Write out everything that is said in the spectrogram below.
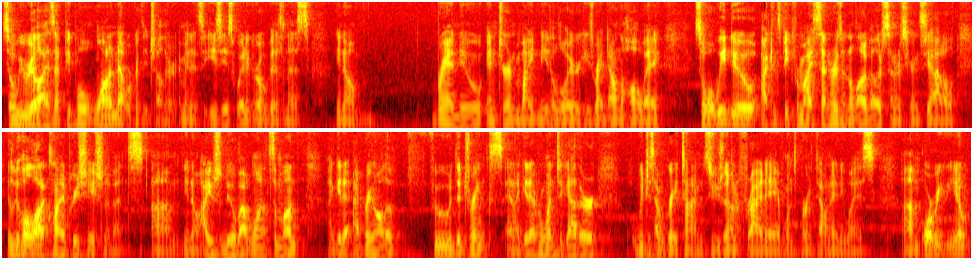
So we realize that people want to network with each other. I mean, it's the easiest way to grow a business. You know, brand new intern might need a lawyer. He's right down the hallway. So what we do, I can speak for my centers and a lot of other centers here in Seattle, is we hold a lot of client appreciation events. Um, you know, I usually do about once a month. I get it. I bring all the food, the drinks, and I get everyone together. We just have a great time. It's usually on a Friday. Everyone's burnt out anyways. Um, or we, you know,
